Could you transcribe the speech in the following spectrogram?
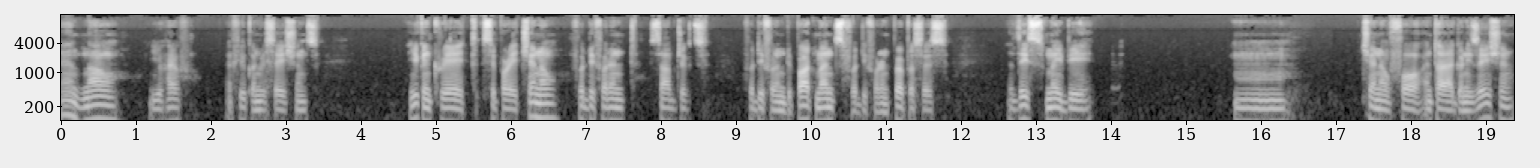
And now you have a few conversations. You can create separate channel for different subjects, for different departments, for different purposes. This may be um, channel for entire organization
